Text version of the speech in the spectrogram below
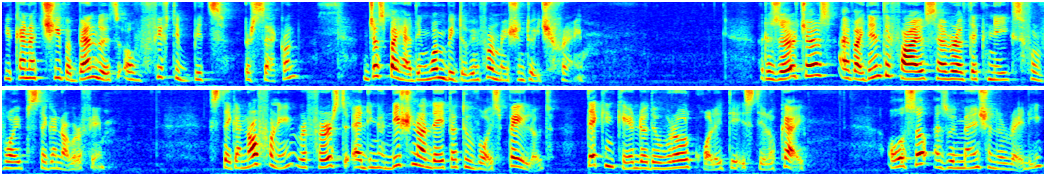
you can achieve a bandwidth of 50 bits per second just by adding one bit of information to each frame. Researchers have identified several techniques for VoIP steganography. Steganophony refers to adding additional data to voice payload, taking care that the overall quality is still okay. Also, as we mentioned already,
